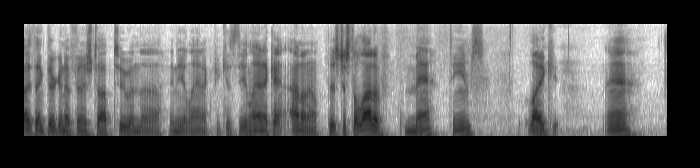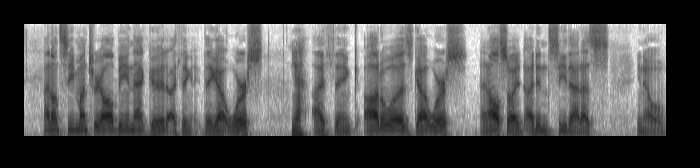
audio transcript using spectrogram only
I think they're gonna finish top two in the in the Atlantic because the Atlantic, I- I don't know. There's just a lot of meh teams, like, eh. I don't see Montreal being that good. I think they got worse. Yeah. I think Ottawa's got worse, and also I, I didn't see that as, you know,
